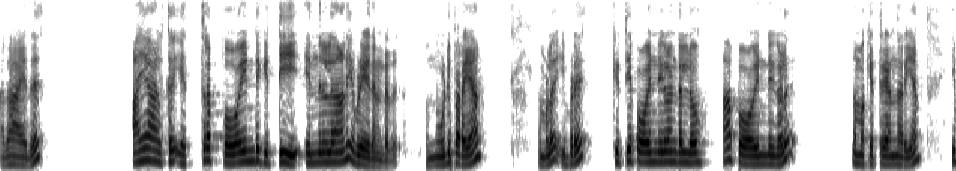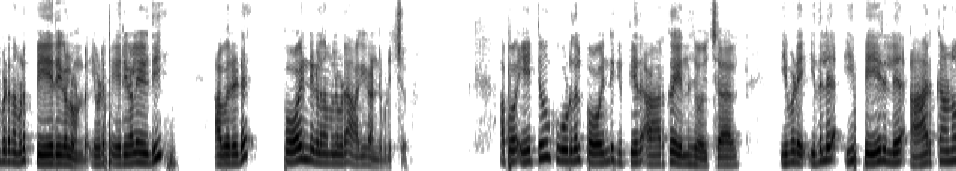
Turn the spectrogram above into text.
അതായത് അയാൾക്ക് എത്ര പോയിന്റ് കിട്ടി എന്നുള്ളതാണ് ഇവിടെ എഴുതേണ്ടത്. ഒന്നുകൂടി പറയാം. നമ്മൾ ഇവിടെ കിട്ടിയ പോയിന്റുകൾ ഉണ്ടല്ലോ. ആ പോയിന്റുകൾ നമുക്ക് എത്രയാണെന്ന് അറിയാം. ഇവിടെ നമ്മൾ പേരുകളുണ്ട് ഇവിടെ പേരുകൾ എഴുതി അവരുടെ പോയിന്റുകൾ നമ്മളിവിടെ ആകെ കണ്ടുപിടിച്ചു. അപ്പോൾ ഏറ്റവും കൂടുതൽ പോയിന്റ് കിട്ടിയത് ആർക്ക് എന്ന് ചോദിച്ചാൽ ഇവിടെ ഇതിൽ ഈ പേരിൽ ആർക്കാണോ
